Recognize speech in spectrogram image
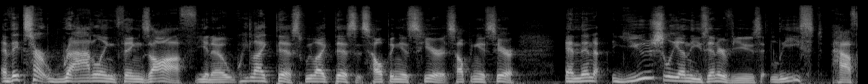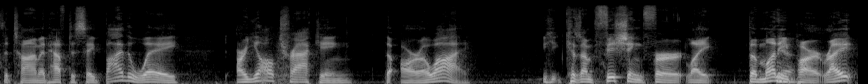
And they'd start rattling things off. You know, we like this, we like this. It's helping us here. It's helping us here. And then usually on these interviews, at least half the time, I'd have to say, "By the way, are y'all tracking the ROI?" Because I'm fishing for like the money yeah. part, right?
